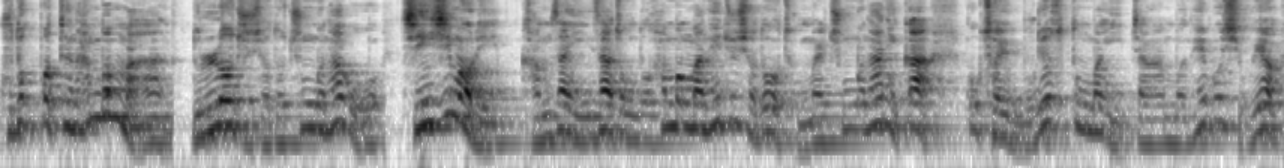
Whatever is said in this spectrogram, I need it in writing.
구독 버튼 한 번만 눌러주셔도 충분하고 진심 어린 감사 인사 정도 한 번만 해주셔도 정말 충분하니까 꼭 저희 무료 소통방 입장 한번 해보시고요.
